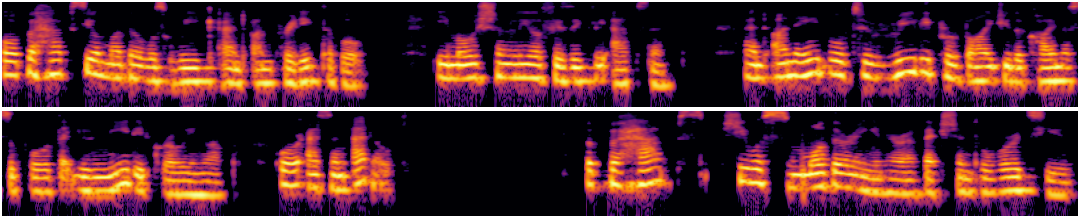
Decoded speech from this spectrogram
Or perhaps your mother was weak and unpredictable, emotionally or physically absent, and unable to really provide you the kind of support that you needed growing up or as an adult. But perhaps she was smothering in her affection towards you,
